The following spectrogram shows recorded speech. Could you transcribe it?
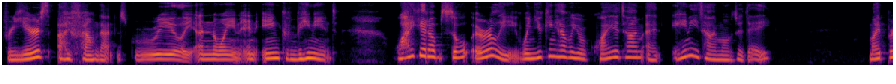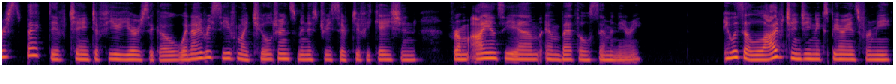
For years, I found that really annoying and inconvenient. Why get up so early when you can have your quiet time at any time of the day? My perspective changed a few years ago when I received my children's ministry certification from INCM and Bethel Seminary. It was a life changing experience for me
